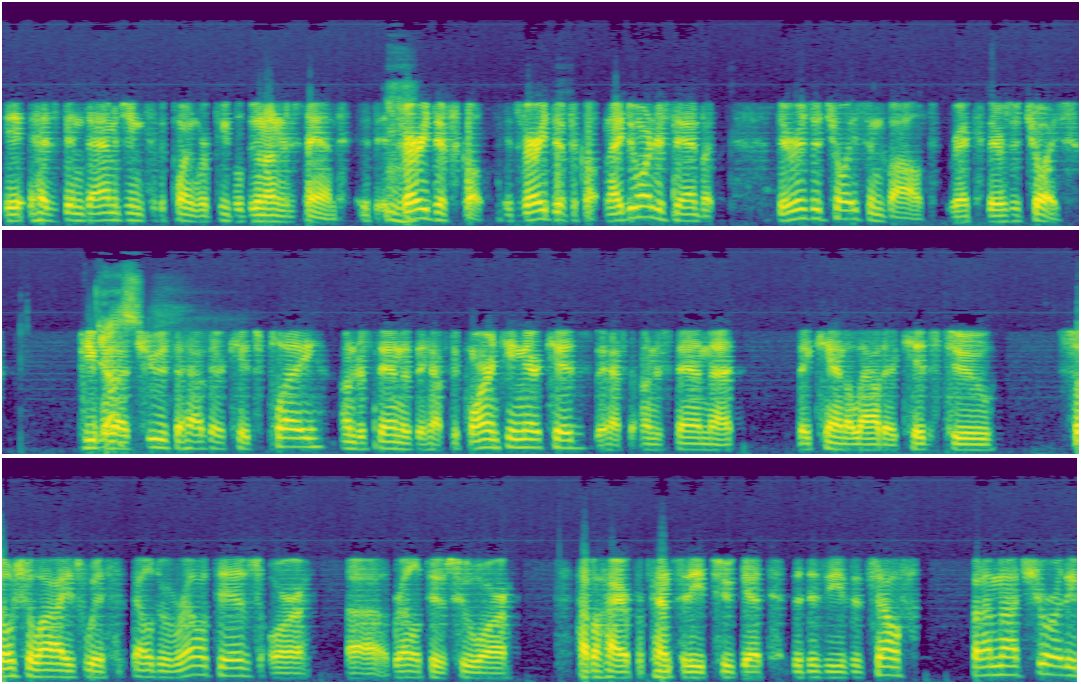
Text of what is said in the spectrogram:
it has been damaging to the point where people don't understand. It, it's Mhm. very difficult. It's very difficult, and I do understand, but there is a choice involved, Rick. There's a choice. People Yes. that choose to have their kids play understand that they have to quarantine their kids. They have to understand that they can't allow their kids to socialize with elder relatives or uh, relatives who are have a higher propensity to get the disease itself. But I'm not sure the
